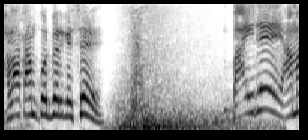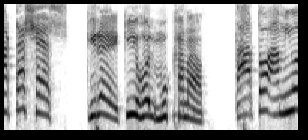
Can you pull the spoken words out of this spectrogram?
ভালো কাম করবে গেছে। বাইরে আমারটা শেষ। কিরে কি হল মুখখানাত? তা তো আমিও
